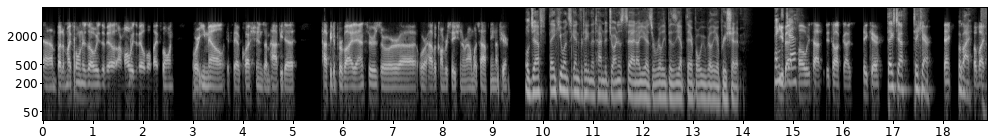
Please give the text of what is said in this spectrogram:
Um, but my phone is always available. I'm always available by phone or email if they have questions. I'm happy to happy to provide answers or uh, or have a conversation around what's happening up here. Well, Jeff, thank you once again for taking the time to join us today. I know you guys are really busy up there, but we really appreciate it. Thanks, you bet. Jeff. Always happy to talk, guys. Take care. Thanks, Jeff. Take care. Thanks. Bye bye. Bye bye.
